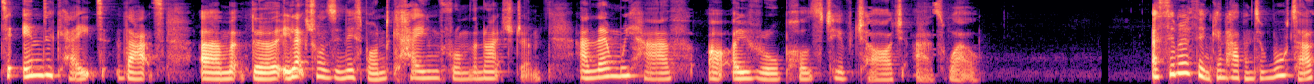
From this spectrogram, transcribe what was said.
to indicate that um, the electrons in this bond came from the nitrogen and then we have our overall positive charge as well. A similar thing can happen to water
